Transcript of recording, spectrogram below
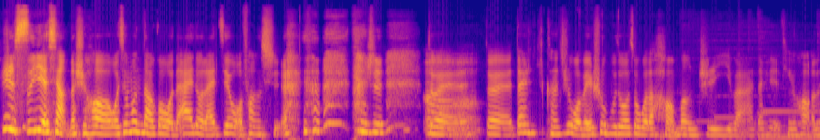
日思夜想的时候，我就梦到过我的爱豆来接我放学。但是，对对，但是可能就是我为数不多做过的好梦之一吧。但是。也挺好的。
